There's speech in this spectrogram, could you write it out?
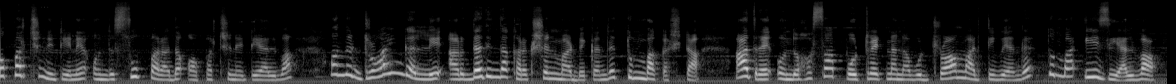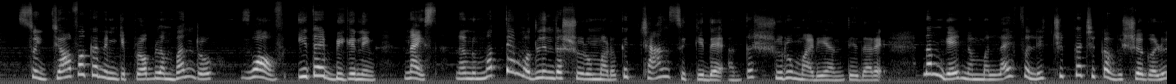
ಆಪರ್ಚುನಿಟಿನೇ ಒಂದು ಸೂಪರಾದ ಆಪರ್ಚುನಿಟಿ ಅಲ್ವಾ? ಒಂದು ಡ್ರಾಯಿಂಗಲ್ಲಿ ಅರ್ಧದಿಂದ ಕರೆಕ್ಷನ್ ಮಾಡಬೇಕಂದ್ರೆ ತುಂಬ ಕಷ್ಟ. ಆದರೆ ಒಂದು ಹೊಸ ಪೋರ್ಟ್ರೇಟ್ನ ನಾವು ಡ್ರಾ ಮಾಡ್ತೀವಿ ಅಂದರೆ ತುಂಬ ಈಸಿ ಅಲ್ವಾ? ಸೊ ಯಾವಾಗ ನಿಮಗೆ ಪ್ರಾಬ್ಲಮ್ ಬಂದರೂ ವಾವ್, ಇದೇ ಬಿಗಿನಿಂಗ್ ನೈಸ್ ನಾನು ಮತ್ತೆ ಮೊದಲಿಂದ ಶುರು ಮಾಡೋಕ್ಕೆ ಚಾನ್ಸ್ ಸಿಕ್ಕಿದೆ ಅಂತ ಶುರು ಮಾಡಿ ಅಂತಿದ್ದಾರೆ. ನಮಗೆ ನಮ್ಮ ಲೈಫಲ್ಲಿ ಚಿಕ್ಕ ಚಿಕ್ಕ ವಿಷಯಗಳು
